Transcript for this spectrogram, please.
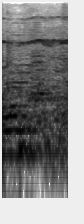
Falou.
